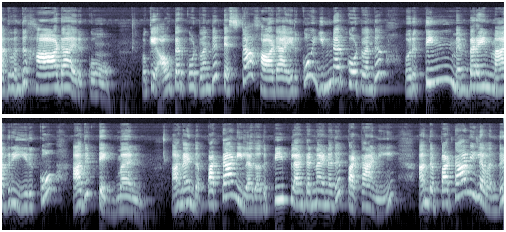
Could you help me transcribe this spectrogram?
அது வந்து ஹார்டாக இருக்கும். ஓகே அவுட்டர் கோட் வந்து டெஸ்ட்டாக ஹார்டாக இருக்கும். இன்னர் கோட் வந்து ஒரு தின் மெம்பரைன் மாதிரி இருக்கும். அது டெக்மன் ஆனால் இந்த பட்டாணியில் அதாவது பீ பிளான்ட்னா என்னது? பட்டாணி. அந்த பட்டாணியில் வந்து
